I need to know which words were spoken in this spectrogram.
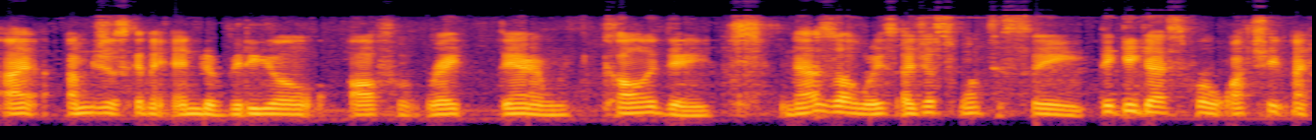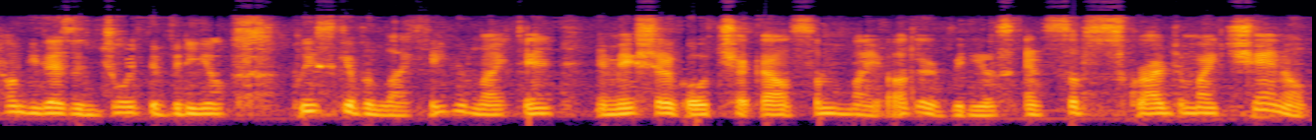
I, I'm just gonna end the video off of right there and we can call it day. And as always, I just want to say thank you guys for watching. I hope you guys enjoyed the video. Please give a like if you liked it. And make sure to go check out some of my other videos and subscribe to my channel.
